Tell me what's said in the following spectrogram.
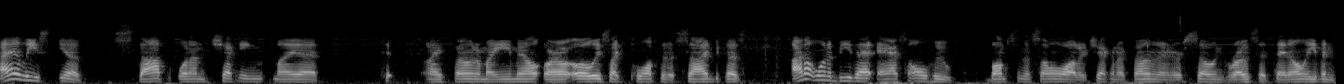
I at least, you know, stop when I'm checking my uh, t- my phone or my email, or, or at least like pull up to the side because I don't want to be that asshole who bumps into someone while they're checking their phone and are so engrossed that they don't even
